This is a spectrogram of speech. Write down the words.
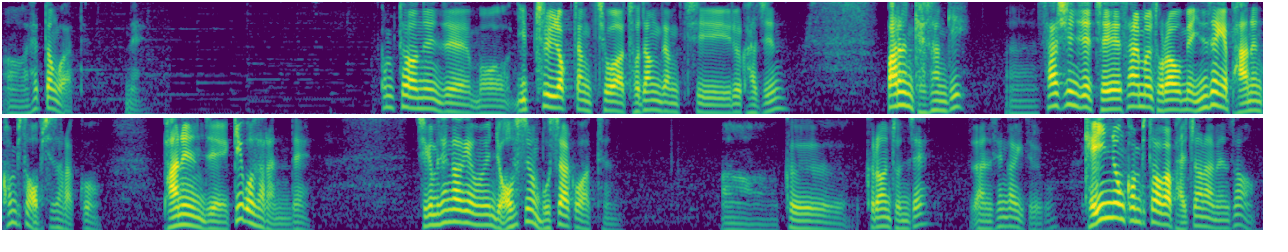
어, 했던 것 같아요. 네. 컴퓨터는 이제 뭐 입출력 장치와 저장 장치를 가진 빠른 계산기. 어, 사실 이제 제 삶을 돌아보면 인생의 반은 컴퓨터 없이 살았고 반은 이제 끼고 살았는데 지금 생각해 보면 이제 없으면 못 살 것 같은 어, 그 그런 존재라는 생각이 들고 개인용 컴퓨터가 발전하면서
